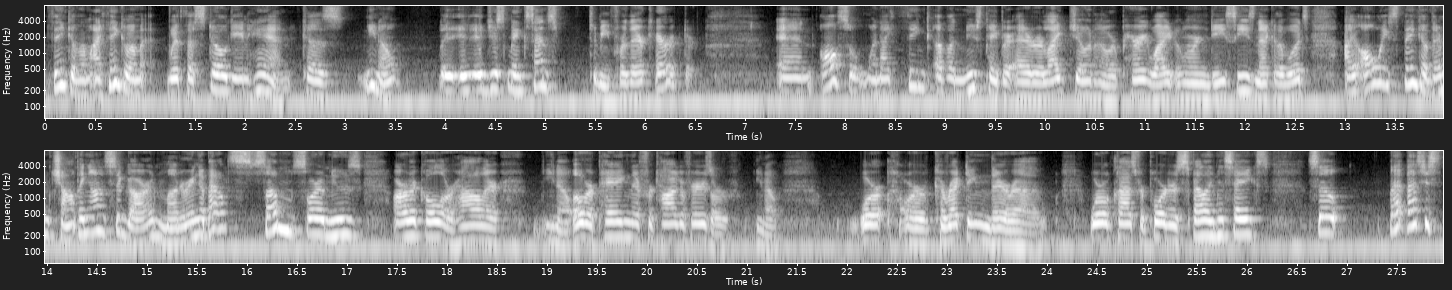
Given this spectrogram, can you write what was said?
think of them, I think of them with a stogie in hand because, you know, it, it just makes sense to me for their character. And also, when I think of a newspaper editor like Jonah or Perry White or in DC's neck of the woods, I always think of them chomping on a cigar and muttering about some sort of news article or how they're, you know, overpaying their photographers or, you know, or or correcting their uh, world class reporters' spelling mistakes. So that, that's just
